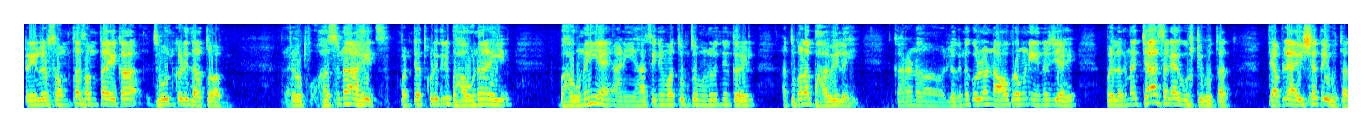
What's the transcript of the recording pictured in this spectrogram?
ट्रेलर संपता संपता एका झोनकडे जातो आम्ही. तर हसणं आहेच पण त्यात कुठेतरी भावना आहे. भावनाही आहे आणि हा सिनेमा तुमचं मनोरंजन करेल आणि तुम्हाला भावेलही. कारण लग्न करून नावाप्रमाणे एनर्जी आहे पण लग्नात ज्या सगळ्या गोष्टी होतात त्या आपल्या आयुष्यातही होतात.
